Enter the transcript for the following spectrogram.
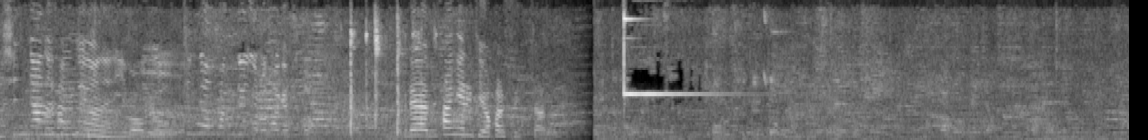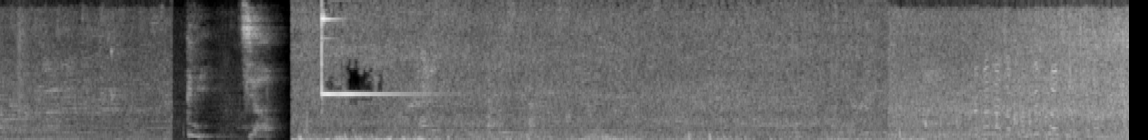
이 신년을 상징하는 이 머그. 신년 상징으로 사겠어. 그래야지 상해를 기억할 수 있잖아. 더울 수도 있다고 있으니까에 저 반대편에서 이렇게 봤는데.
